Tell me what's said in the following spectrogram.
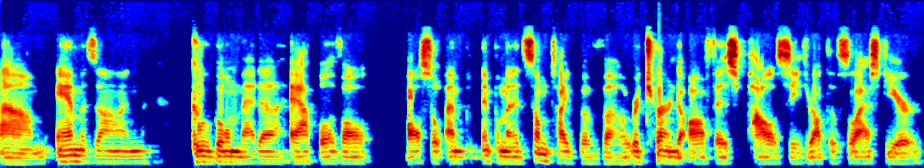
um, Amazon. Google, Meta, Apple have all also em- implemented some type of uh, return to office policy throughout this last year.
